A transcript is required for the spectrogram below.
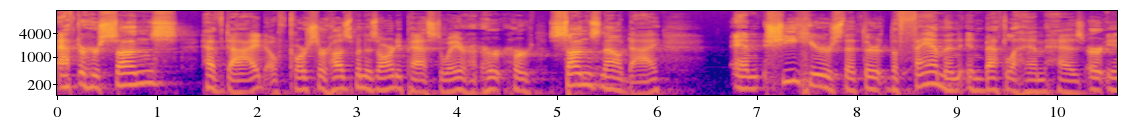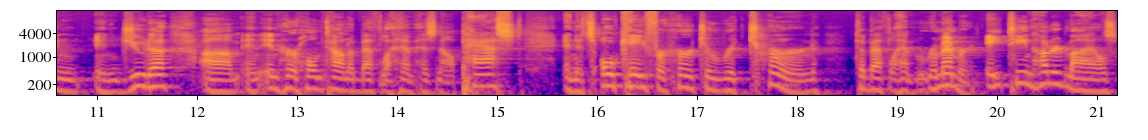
After her sons have died, of course, her husband has already passed away, her, her, her sons now die, and she hears that there, the famine in Bethlehem has, or in, in Judah um, and in her hometown of Bethlehem has now passed, and it's okay for her to return to Bethlehem. Remember, 1,800 miles,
